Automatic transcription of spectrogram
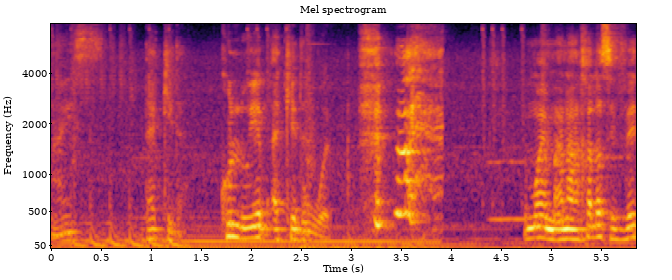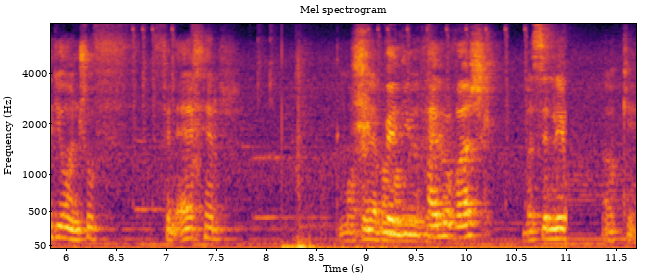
أنا عايز ده كده. كله يبقى كده. المهم أنا هخلص الفيديو ونشوف في الآخر المفروض يبقى فيديو. حلو فشخ. بس اللي okay.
